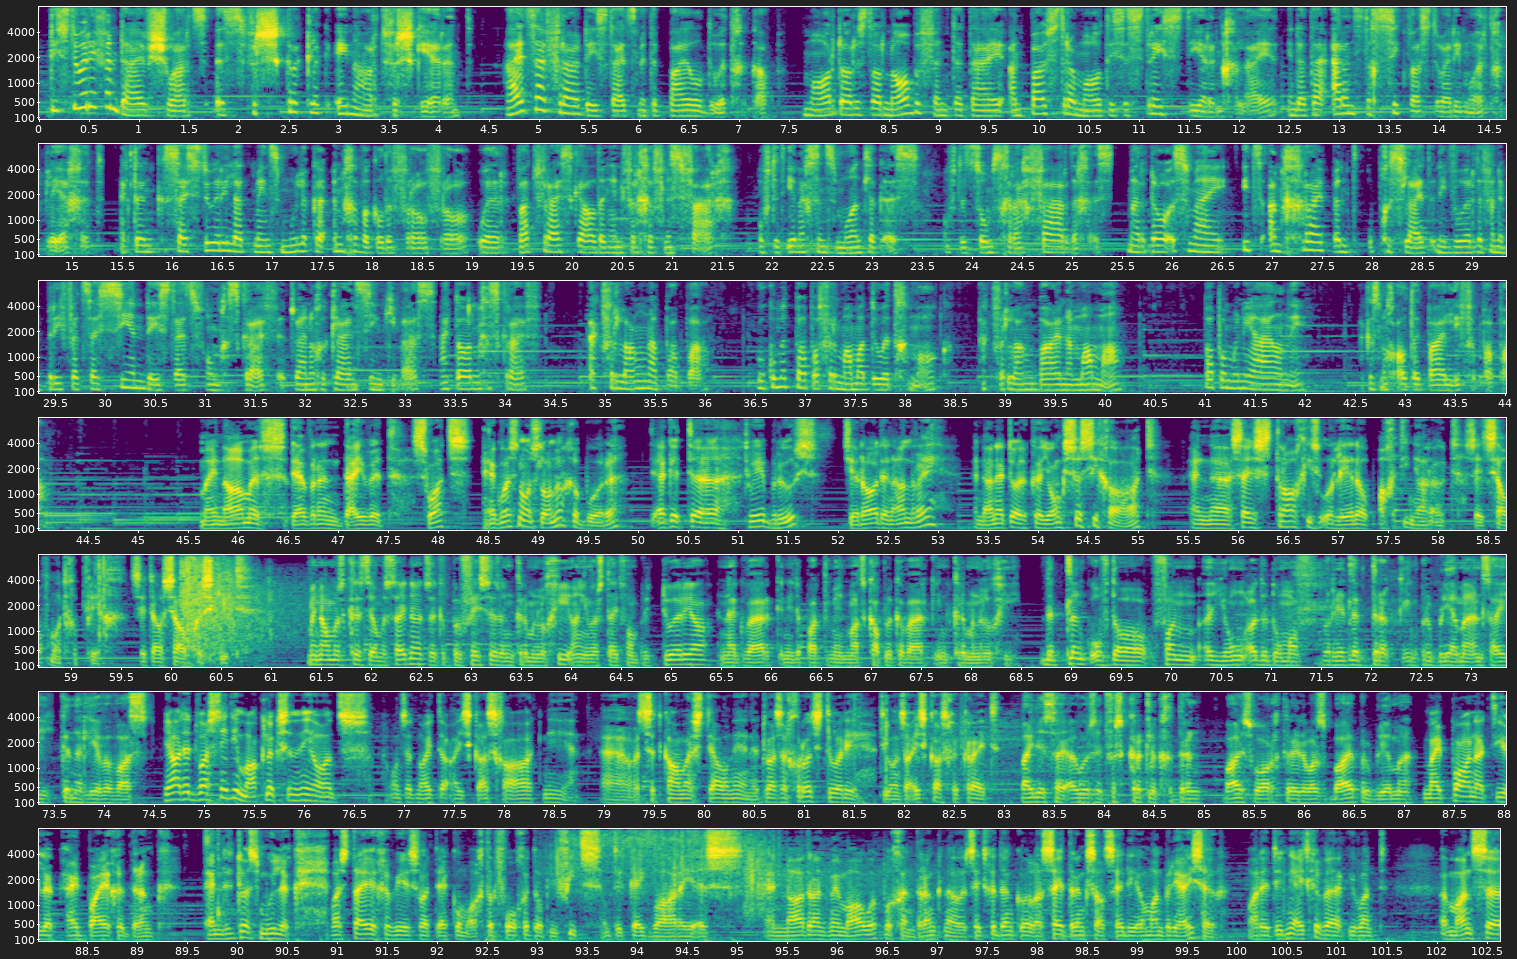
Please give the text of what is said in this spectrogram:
Die storie van Dave Schwartz is verskriklik en hartverskeurende. Hy het sy vrou destyds met 'n byl doodgekap maar daar is daarna bevind dat hy aan posttraumatiese stresstoring gely het en dat hy ernstig siek was toe hy die moord gepleeg het. Ek dink sy storie laat mens moeilike ingewikkelde vrae vra oor wat vryskelding en vergifnis verg, of dit enigstens moontlik is of dit soms geregverdig is. Maar daar is my iets aangrypend opgesluit in die woorde van 'n brief wat sy seun destyds vir hom geskryf het toe hy nog 'n klein seentjie was. Hy het daarin geskryf: Ek verlang na pappa, Hoekom het pappa vir mamma doodgemaak? Ek verlang baie na mamma. Pappa moenie huil nie. Ek is nog altyd baie lief vir pappa. My naam is Devon David Swats. Ek was in Londen gebore. Ek het uh, twee broers, Gerard en Andre, en dan het ek 'n jong sussie gehad en uh, sy is tragies oorlede op 18 jaar oud. Sy het selfmoord gepleeg. Sy het haarself geskiet. My naam is Christian Besuidnout, ek is 'n professor in kriminologie aan Universiteit van Pretoria en ek werk in die departement maatskaplike werk en kriminologie. Dit klink of daar van 'n jong ouderdom af redelik druk en probleme in sy kinderlewe was. Ja, dit was nie die maklikste nie. Ons ons het nooit 'n yskas gehad nie en uh wat sitkamer stel nie en dit was 'n groot storie toe ons 'n yskas gekry het. Beide sy ouers het verskriklik gedrink, baie swaar gekry, daar was baie probleme. My pa natuurlik, hy het baie gedrink En dit was moeilik. Was tye gewees wat ek hom agtervolg het op die fiets om te kyk waar hy is. En naderhand my ma ook begin drink nou. Sy het gedink wel as sy drink sal sy die ou man by die huis hou. Maar dit het nie uitgewerk nie want 'n man se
